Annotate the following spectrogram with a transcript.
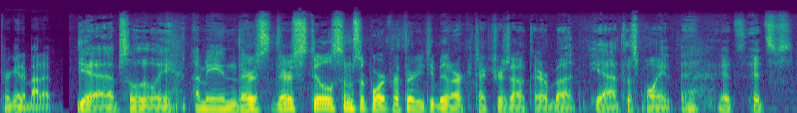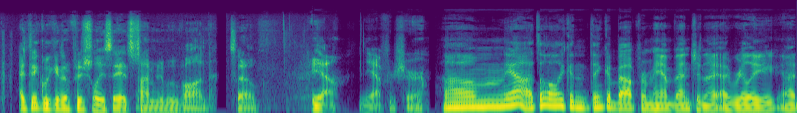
forget about it. Yeah, absolutely. I mean, there's there's still some support for 32-bit architectures out there, but yeah, at this point, it's it's. I think we can officially say it's time to move on. So, yeah, Yeah, for sure. Um, yeah, that's all I can think about from Hamvention. I, I really, I,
